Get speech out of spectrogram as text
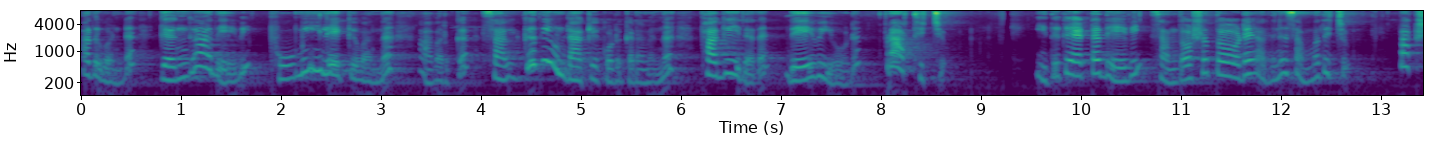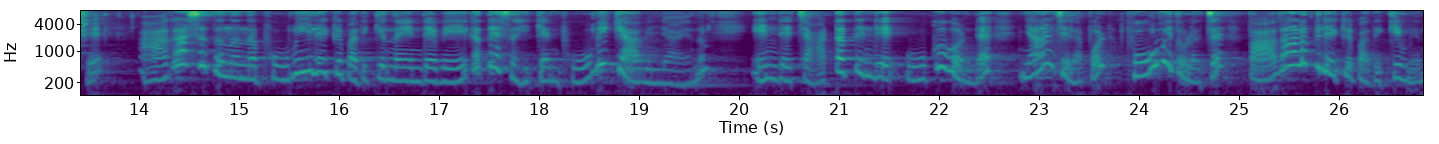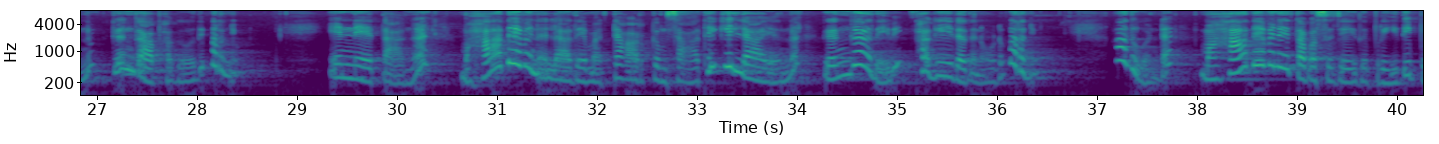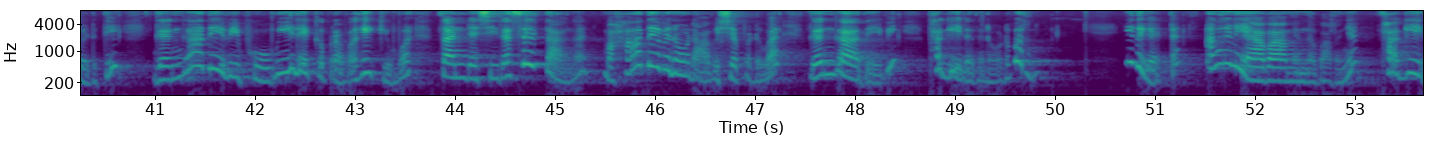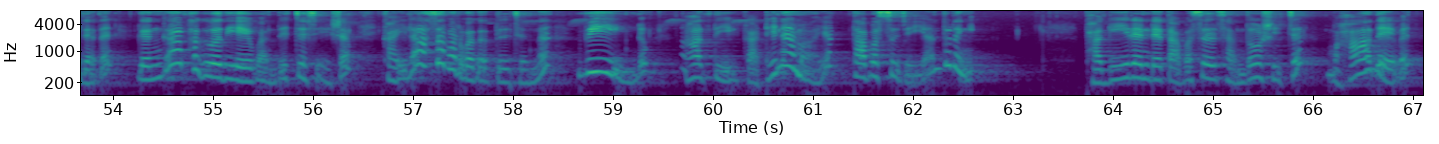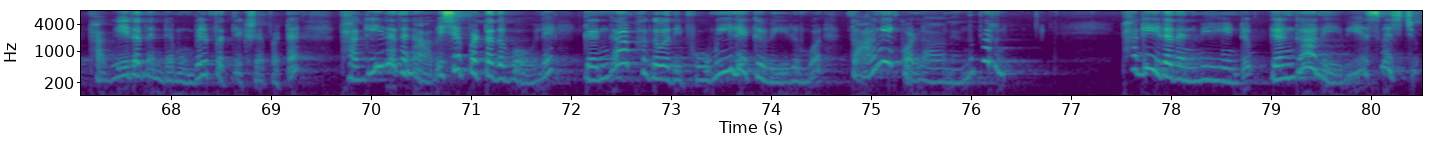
അതുകൊണ്ട് ഗംഗാദേവി ഭൂമിയിലേക്ക് വന്ന് അവർക്ക് സൽഗതി ഉണ്ടാക്കി കൊടുക്കണമെന്ന് ഭഗീരഥൻ ദേവിയോട് പ്രാർത്ഥിച്ചു. ഇത് കേട്ട ദേവി സന്തോഷത്തോടെ അതിന് സമ്മതിച്ചു. പക്ഷേ ആകാശത്ത് നിന്ന് ഭൂമിയിലേക്ക് പതിക്കുന്ന എന്റെ വേഗത്തെ സഹിക്കാൻ ഭൂമിക്കാവില്ല എന്നും എന്റെ ചാട്ടത്തിന്റെ ഊക്കുകൊണ്ട് ഞാൻ ചിലപ്പോൾ ഭൂമി തുളച്ച് പാതാളത്തിലേക്ക് പതിക്കുമെന്നും ഗംഗാ ഭഗവതി പറഞ്ഞു. എന്നെ താങ്ങാൻ മഹാദേവനല്ലാതെ മറ്റാർക്കും സാധിക്കില്ല എന്ന് ഗംഗാദേവി ഭഗീരഥനോട് പറഞ്ഞു. അതുകൊണ്ട് മഹാദേവനെ തപസ് ചെയ്ത് പ്രീതിപ്പെടുത്തി ഗംഗാദേവി ഭൂമിയിലേക്ക് പ്രവഹിക്കുമ്പോൾ തന്റെ ശിരസിൽ താങ്ങാൻ മഹാദേവനോട് ആവശ്യപ്പെടുവാൻ ഗംഗാദേവി ഭഗീരഥനോട് പറഞ്ഞു. ഇത് കേട്ട് അങ്ങനെയാവാമെന്ന് പറഞ്ഞ് ഭഗീരഥൻ ഗംഗാ ഭഗവതിയെ വന്ദിച്ച ശേഷം കൈലാസപർവതത്തിൽ ചെന്ന് വീണ്ടും അതി കഠിനമായ തപസ് ചെയ്യാൻ തുടങ്ങി. ഭഗീരന്റെ തപസ്സിൽ സന്തോഷിച്ച് മഹാദേവൻ ഭഗീരഥന്റെ മുമ്പിൽ പ്രത്യക്ഷപ്പെട്ട് ഭഗീരഥൻ ആവശ്യപ്പെട്ടതുപോലെ ഗംഗാ ഭഗവതി ഭൂമിയിലേക്ക് വീഴുമ്പോൾ താങ്ങിക്കൊള്ളാമെന്ന് പറഞ്ഞു. ഭഗീരഥൻ വീണ്ടും ഗംഗാദേവിയെ സ്മരിച്ചു.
